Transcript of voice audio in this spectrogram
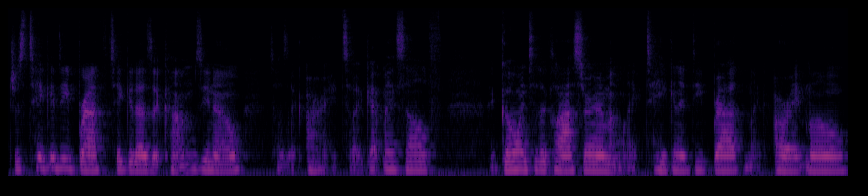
just take a deep breath take it as it comes you know? So i was like all right. So i get myself i go into the classroom. I'm like taking a deep breath. I'm like all right mo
